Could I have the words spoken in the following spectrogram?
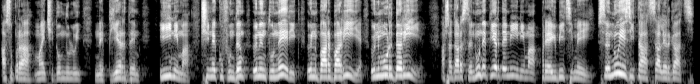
asupra Maicii Domnului, ne pierdem inima și ne cufundăm în întuneric, în barbarie, în murdărie. Așadar să nu ne pierdem inima, prea iubiții mei, să nu ezitați să alergați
